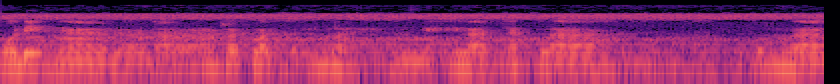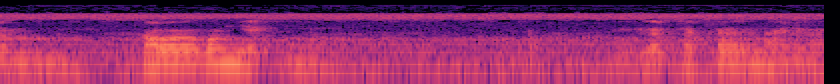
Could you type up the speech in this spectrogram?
ổ điện này là đã rất là cũ rồi. Mình nghĩ là chắc là cũng là có vấn nhạc nghĩ là chắc cái này là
